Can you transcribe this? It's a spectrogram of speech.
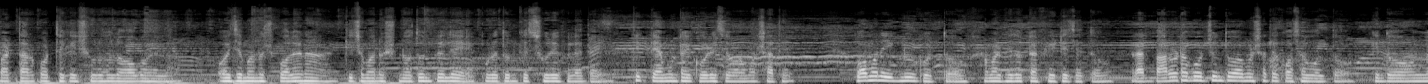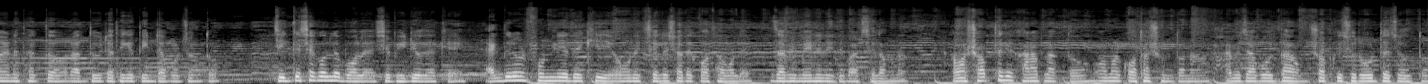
বাট তারপর থেকে শুরু হলো অবহেলা। ওই যে মানুষ বলে না, কিছু মানুষ নতুন পেলে পুরাতনকে ছুঁড়ে ফেলে দেয়। ঠিক তেমনটাই করেছে ও আমার সাথে। ও আমার ইগনোর করতো, আমার ভেতরটা ফেটে যেত। রাত বারোটা পর্যন্ত আমার সাথে কথা বলতো, কিন্তু অনলাইনে থাকতো রাত দুইটা থেকে তিনটা পর্যন্ত। জিজ্ঞাসা করলে বলে, সে ভিডিও দেখে। একদিন ওর ফোন নিয়ে দেখি ও অনেক ছেলের সাথে কথা বলে, যা আমি মেনে নিতে পারছিলাম না। আমার সব থেকে খারাপ লাগতো, ও আমার কথা শুনতো না। আমি যা বলতাম সব কিছুর ঊর্ধ্বে চলতো।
